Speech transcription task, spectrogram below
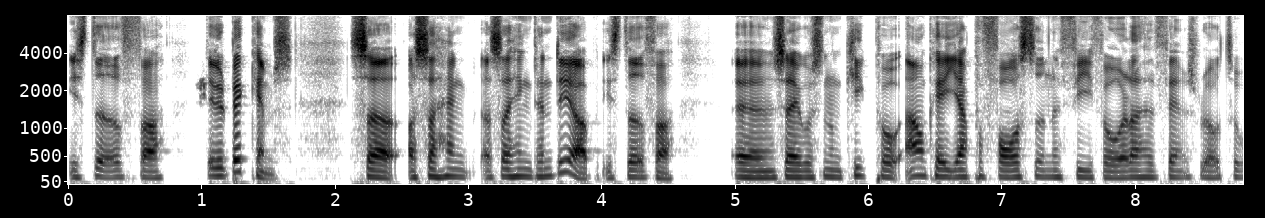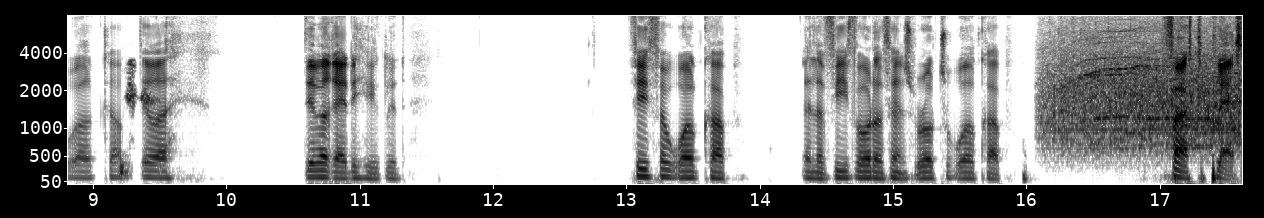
i stedet for David Beckhams. Så, og, så hang, og så hængte han det op, i stedet for. Øh, så jeg kunne sådan kigge på, ah, okay, jeg er på forsiden af FIFA 98 Road to World Cup. Det var, det var rigtig hyggeligt. FIFA World Cup, eller FIFA 98 Road to World Cup. Første plads.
